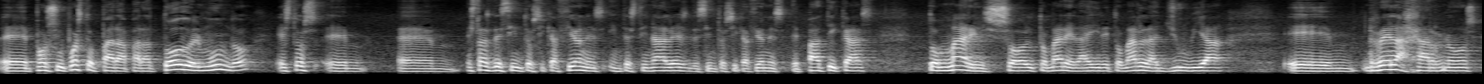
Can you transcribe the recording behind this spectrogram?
eh, por supuesto, para, para, todo el mundo, estos, eh, eh, estas desintoxicaciones intestinales, desintoxicaciones hepáticas, tomar el sol, tomar el aire, tomar la lluvia, relajarnos,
